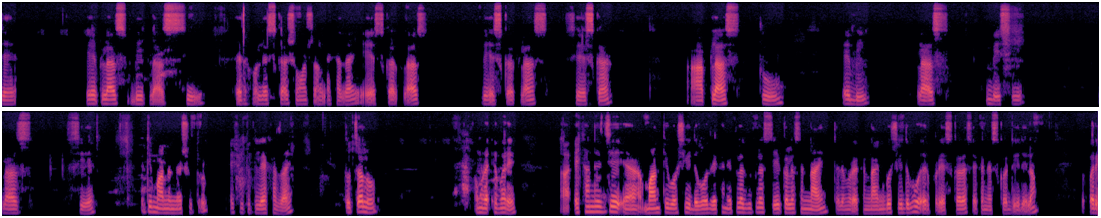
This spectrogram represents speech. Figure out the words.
যে A plus B plus C এর হোল স্কোয়ার সমান সমান লেখা যায় A square plus B square plus C square plus two A B plus BC plus C A এটি মাননীয় সূত্র। এই সূত্রটি লেখা যায়। তো চলো, আমরা এবারে এখানে যে মানটি বসিয়ে দেবো যেখানে plus B plus C equal আছে নাইন তাহলে আমরা এখানে নাইন বসিয়ে দেবো, এরপর স্কোয়ার আছে, এখানে স্কোয়ার দিয়ে দিলাম। এরপরে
